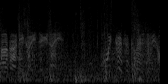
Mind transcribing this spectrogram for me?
まだ理解できないもう一回説明してみろ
